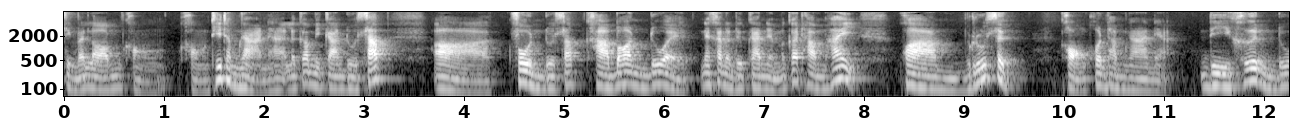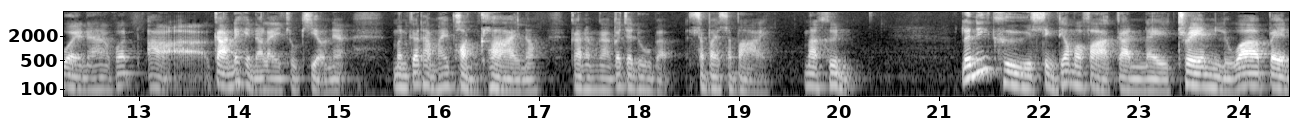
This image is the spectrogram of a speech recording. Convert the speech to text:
สิ่งแวดล้อมของของที่ทำงานนะฮะแล้วก็มีการดูดซับฝุ่นดูดซับคาร์บอนด้วย ในขณะเดียวกันเนี่ยมันก็ทำให้ความรู้สึกของคนทำงานเนี่ย ดีขึ้นด้วยนะเพราะการได้เห็นอะไรเขียวๆเนี่ยมันก็ทำให้ผ่อนคลายเนาะการทำงานก็จะดูแบบสบายๆมากขึ้น และนี่คือสิ่งที่เอามาฝากกันในเทรนด์หรือว่าเป็น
